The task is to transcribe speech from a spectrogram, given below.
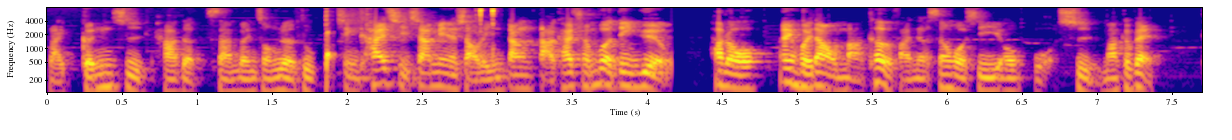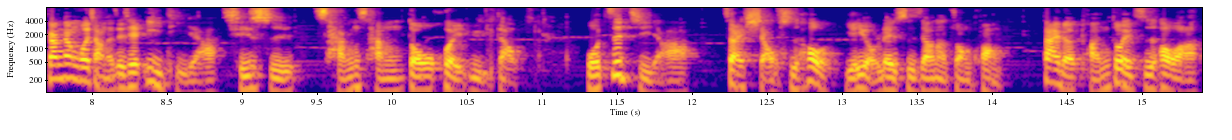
来根治他的三分钟热度。请开启下面的小铃铛，打开全部的订阅。Hello，欢迎回到马克凡的生活 CEO，我是马克凡。刚刚我讲的这些议题啊，其实常常都会遇到。我自己啊，在小时候也有类似这样的状况。带了团队之后啊，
